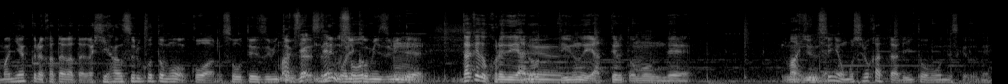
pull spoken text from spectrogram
マニアックな方々が批判することもこうあの想定済みというかですね、ぜ織り込み済みで、うん。だけどこれでやろうっていうのでやってると思うんで、まあいいん純粋に面白かったらいいと思うんですけどね。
